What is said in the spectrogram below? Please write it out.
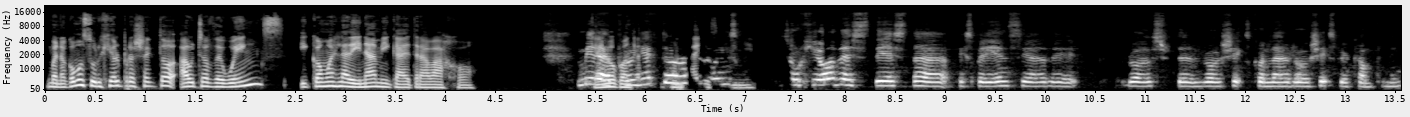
bueno, cómo surgió el proyecto Out of the Wings y cómo es la dinámica de trabajo. ¿Hay Mira, el algo con- proyecto con- Wings surgió desde esta experiencia de Royal, Shakespeare, con la Royal Shakespeare Company,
